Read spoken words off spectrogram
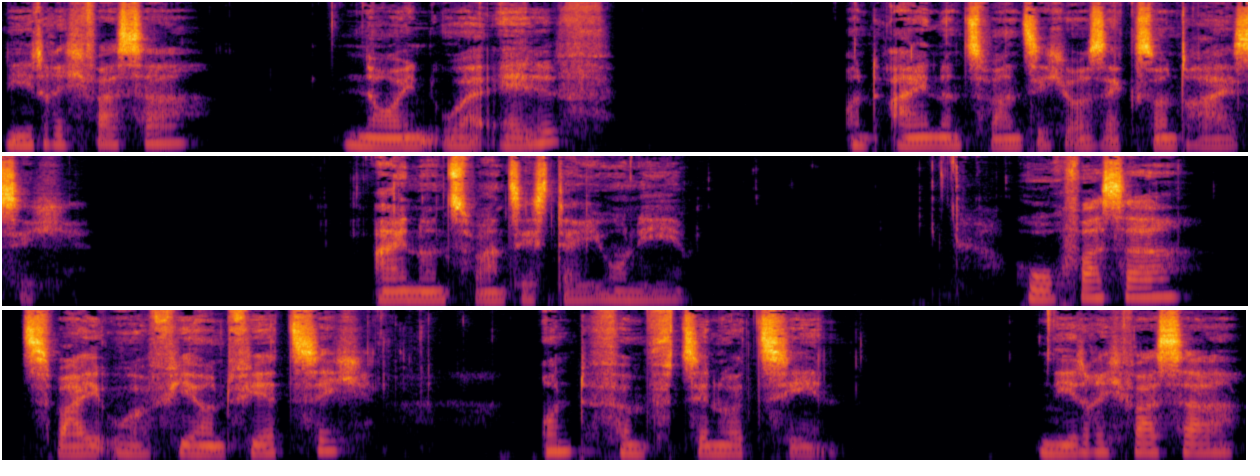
Niedrigwasser 9 Uhr 11 und 21 Uhr 36. 21. Juni. Hochwasser 2 Uhr 44 und 15 Uhr 10. Niedrigwasser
